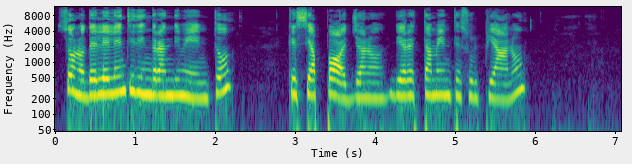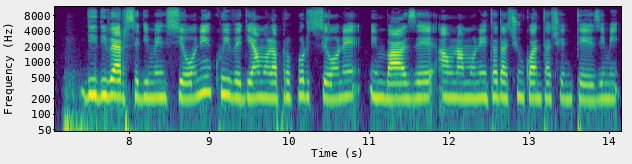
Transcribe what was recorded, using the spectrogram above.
Sono delle lenti di ingrandimento che si appoggiano direttamente sul piano di diverse dimensioni. Qui vediamo la proporzione in base a una moneta da 50 centesimi.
